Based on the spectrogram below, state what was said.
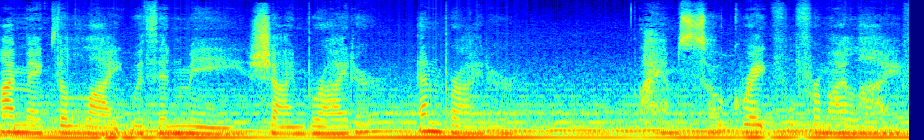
I make the light within me shine brighter and brighter. I am so grateful for my life.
